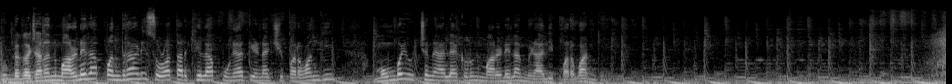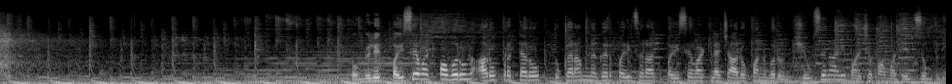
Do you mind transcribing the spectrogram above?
गुंड गजानन मारणेला पंधरा आणि सोळा तारखेला पुण्यात येण्याची परवानगी मुंबई उच्च न्यायालयाकडून मारणेला मिळाली परवानगी. डोंबिवलीत पैसे वाटपावरून आरोप प्रत्यारोप तुकाराम नगर परिसरात पैसे वाटल्याच्या आरोपांवरून शिवसेना आणि भाजपामध्ये जुंपली.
